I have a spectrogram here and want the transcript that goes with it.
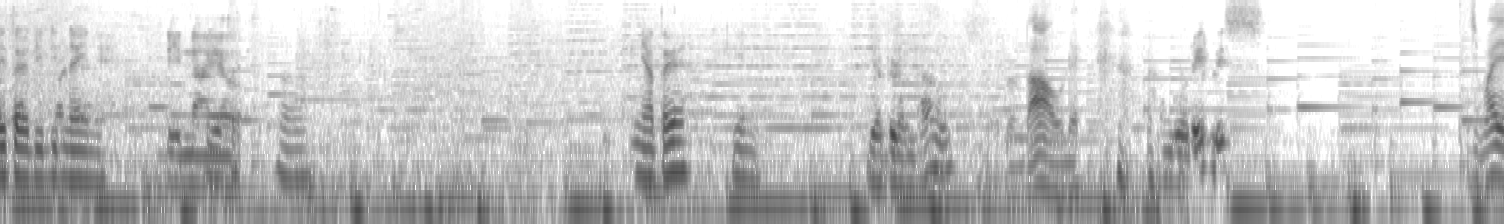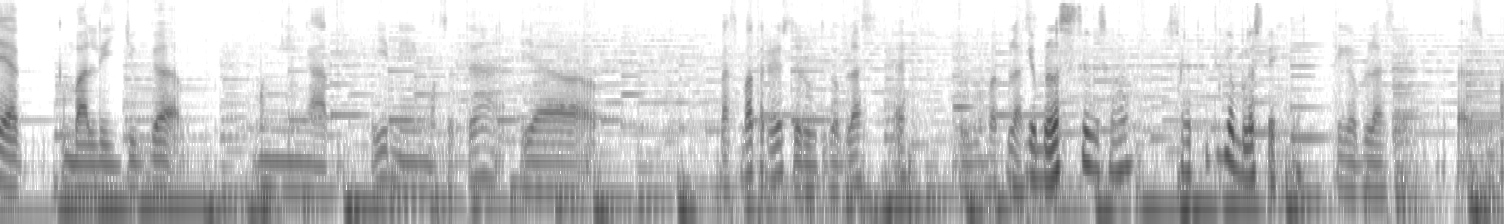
itu ya, di deny nya. denial Hmm. Nyatanya gini. ya belum tahu belum tahu deh tunggu rilis cuma ya kembali juga mengingat ini maksudnya ya PS4 rilis 2013 eh 2014 13 sih sekarang. Seingatku 13 deh. 13 ya PS4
